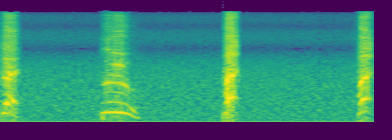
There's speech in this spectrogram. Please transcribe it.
Set. Blue. Hut. Hut.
